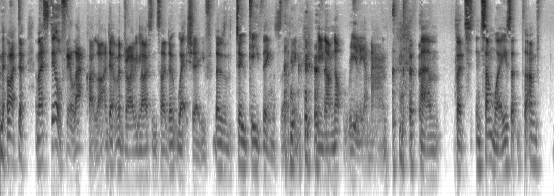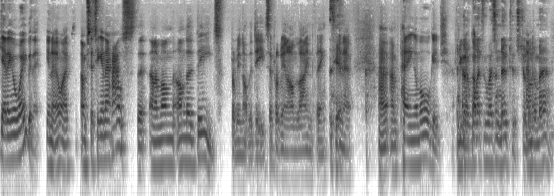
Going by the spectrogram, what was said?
no, I don't, and I still feel that quite a lot. I don't have a driving license. I don't wet shave. Those are the two key things that I think mean I'm not really a man. Um, but in some ways, that, that I'm getting away with it. You know, I, I'm sitting in a house that, and I'm on on the deeds. Probably not the deeds. They're probably an online thing. You know, uh, I'm paying a mortgage. And you've got a wife who hasn't noticed you're not a man.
